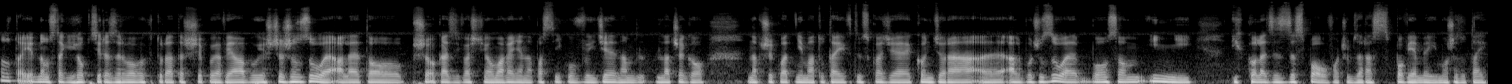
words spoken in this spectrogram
No tutaj jedną z takich opcji rezerwowych, która też się pojawiała, był jeszcze Josue, ale to przy okazji właśnie omawiania napastników wyjdzie nam, dlaczego na przykład nie ma tutaj w tym składzie Kondziora e, albo Josue, bo są inni ich koledzy z zespołów, o czym zaraz powiemy i może tutaj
